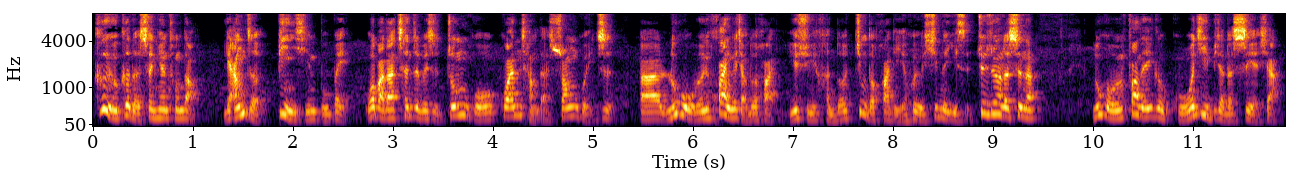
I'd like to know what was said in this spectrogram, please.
各有各的升迁通道，两者并行不悖。我把它称之为是中国官场的双轨制。啊，如果我们换一个角度的话，也许很多旧的话题也会有新的意思。最重要的是呢，如果我们放在一个国际比较的视野下，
